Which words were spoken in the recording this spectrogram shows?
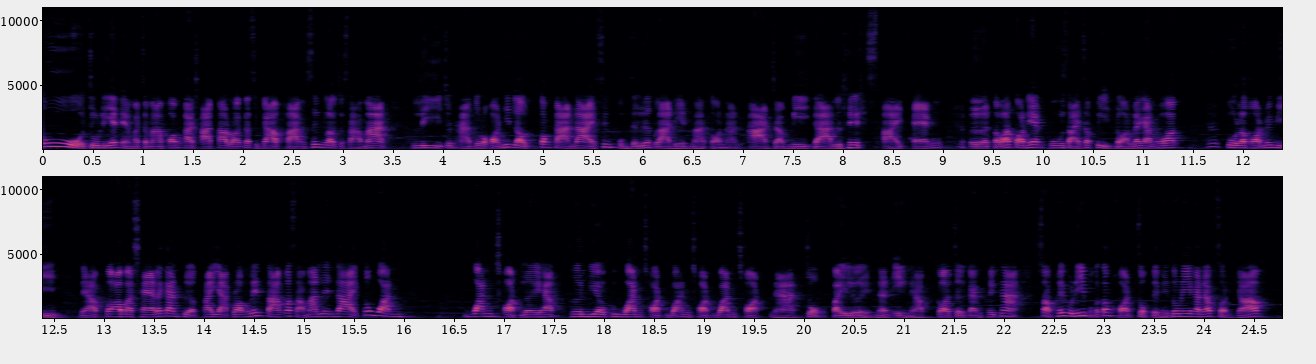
ตู้จูเลียสเนี่ยมันจะมาพร้อมกาชา999 ครั้ง ซึ่งเราจะสามารถรีจนหาตัวละครที่เราต้องการได้ ซึ่งผมจะเลือกลาเดสมาตอนนั้น อาจจะมีการเล่นสายแทงเออแต่ว่าตอนนี้กูสายสปีดก่อนแล้วกันเพราะว่าตัวละครไม่มีนะครับก็เอามาแชร์แล้วกันเผื่อใครอยากลองเล่นตามก็สามารถเล่นได้ก็วัน วันช็อตเลยครับเทินเดียวคือวันช็อตวันช็อตวันช็อตนะจบไปเลยนั่นเองนะครับก็เจอกันคลิปหน้าสำหรับคลิปวันนี้ผมก็ต้องขอจบแต่เพียงเท่านี้กันนะครับสวัสดีครับ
